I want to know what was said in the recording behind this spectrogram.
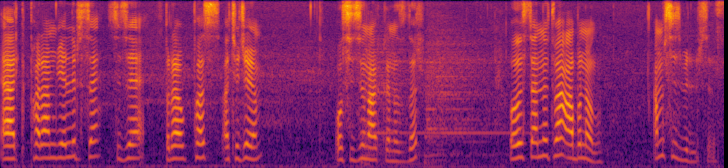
Eğer ki param gelirse size Brawl Pass açacağım. O sizin hakkınızdır. O yüzden lütfen abone olun. Ama siz bilirsiniz.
